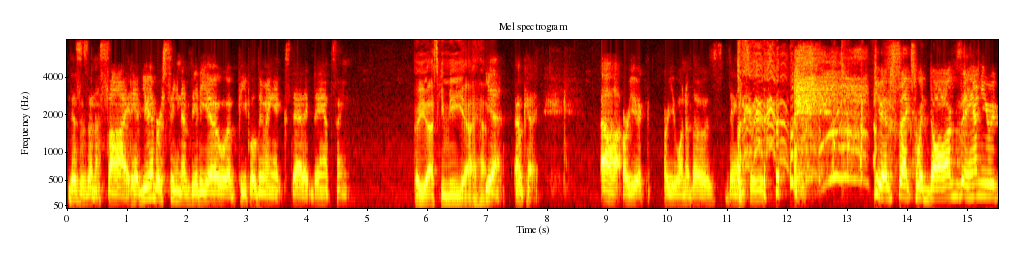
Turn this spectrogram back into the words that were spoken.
this is an aside. Have you ever seen a video of people doing ecstatic dancing? Are you asking me? Yeah, I have. Yeah. Okay. Uh, are you are you one of those dancers? you have sex with dogs and you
